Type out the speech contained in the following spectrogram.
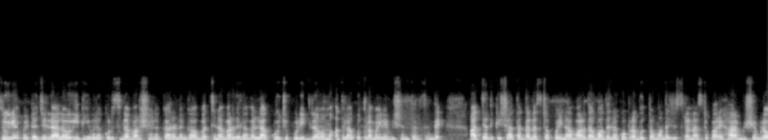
సూర్యాపేట జిల్లాలో ఇటీవల కురిసిన వర్షాల కారణంగా వచ్చిన వరదల వల్ల కూచిపూడి గ్రామం అతలాకుతలమైన విషయం తెలిసిందే. అత్యధిక శాతంగా నష్టపోయిన వరద బాధలకు ప్రభుత్వం అందజేసిన నష్టపరిహారం విషయంలో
